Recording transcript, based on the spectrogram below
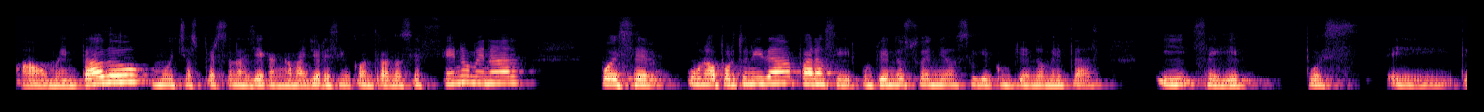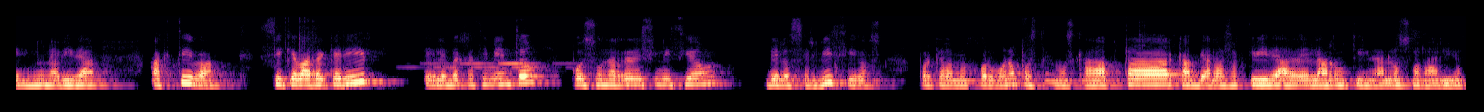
ha aumentado, muchas personas llegan a mayores encontrándose fenomenal, puede ser una oportunidad para seguir cumpliendo sueños, seguir cumpliendo metas y seguir pues, eh, teniendo una vida activa. Sí que va a requerir el envejecimiento pues una redefinición de los servicios, porque a lo mejor, bueno, pues tenemos que adaptar, cambiar las actividades, las rutinas, los horarios,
